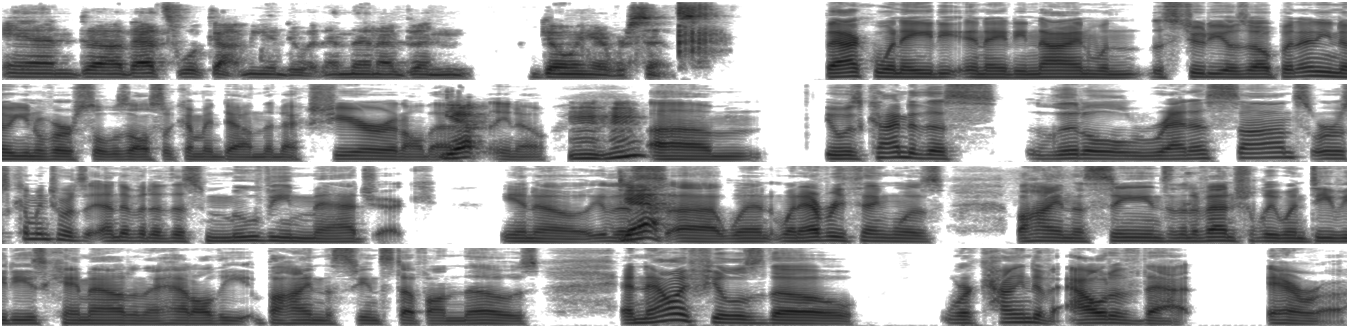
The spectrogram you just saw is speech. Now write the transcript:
and uh, that's what got me into it. And then I've been going ever since. back when 80 in 89 when the studios opened and you know universal was also coming down the next year and all that Yep. you know Mm-hmm. um it was kind of this little renaissance or it was coming towards the end of it of this movie magic you know this uh when when everything was behind the scenes and then eventually when dvds came out and they had all the behind the scenes stuff on those and now i feel as though we're kind of out of that era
